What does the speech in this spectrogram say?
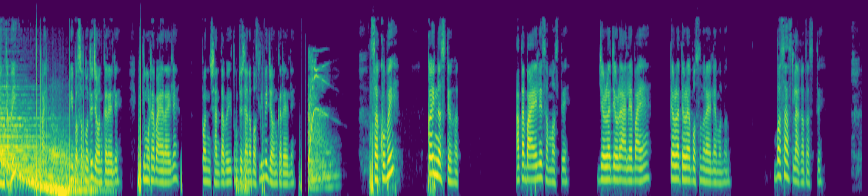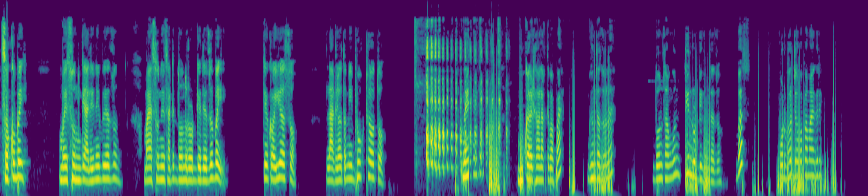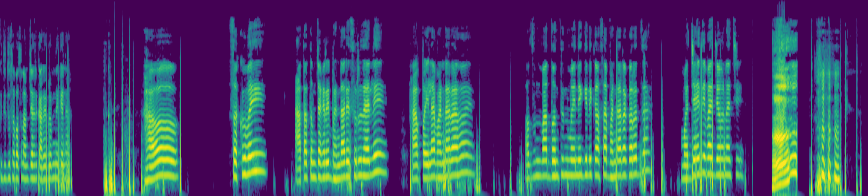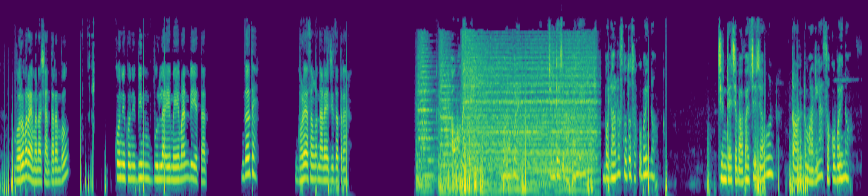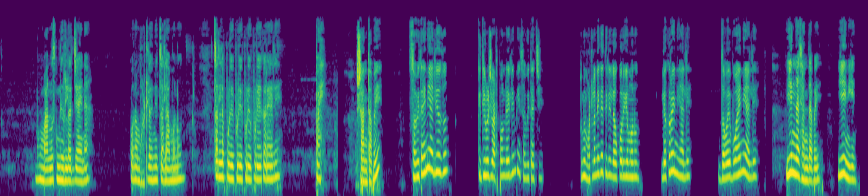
Shantabai? Bye. मी बसत नव्हते जेवण करायला. किती मोठ्या बाहेर राहिले. पण शांताबाई तुमच्या ज्यानं बसली मी जेवण करायला. सखूबाई काही नसते होत. आता बायाले समजते. जेवढ्या जेवढ्या आल्या बाया तेवढ्या तेवढ्या बसून राहिल्या म्हणून. बसाच लागत असते. सखूबाई मै सुनगी आली नाही बी अजून. माझ्या सुनीसाठी दोन रोडगे देजो बाई. ते काही असो. लागलं तर मी भूक ठेवतो. नाही नाही भूकायला ठेवावं लागते बापा. घेऊन जातो ना. दोन सांगून तीन रोटी घेऊन जातो. बस. पोटभर जेव बापा घरी. किती दिवसापासून आमच्या घरी कार्यक्रम नाही केला. हा. सखूबाई आता तुमच्याकडे भंडारे सुरू झाले. हा पहिला भंडारा होय. अजून बाद दोन तीन महिने गेले की असा भंडारा करत जा. मज्जा येते बा जेवणाची. बरोबर आहे म्हणा शांताराम भाऊ. कोणी कोणी बिन बुलाई मेहमान बी येतात. जाऊ द्या. घोड्या संग नाण्याची जत्रा. बोलावलंच नव्हतं सखूबाईनं. चिंट्याच्या बाबाचे जाऊन टॉन्ट मारला सखूबाईनं. मग माणूस निर्लज्ज आहे ना. कोणा म्हटलं नाही चला म्हणून. चाललं पुढे पुढे पुढे पुढे करायला. पाय. शांताबाई सविताही नाही आली अजून? किती वेळची वाट पाहून राहिली मी सविताची? तुम्ही म्हटलं नाही का तिला लवकर ये म्हणून? लेकरही नाही आले. जवळ बुवाही नाही आले. येईन ना शांताबाई. येईन येईन.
